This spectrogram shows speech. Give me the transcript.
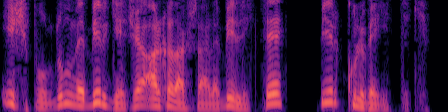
İş buldum ve bir gece arkadaşlarla birlikte bir kulübe gittik.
